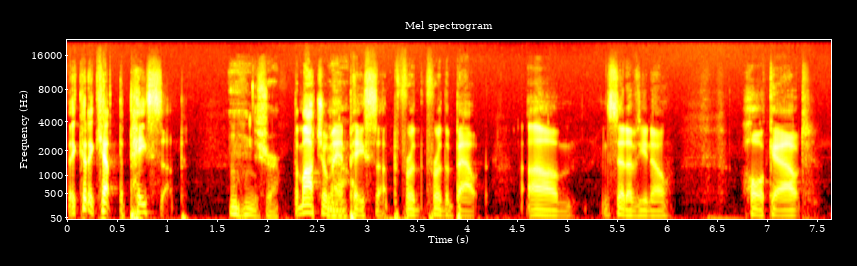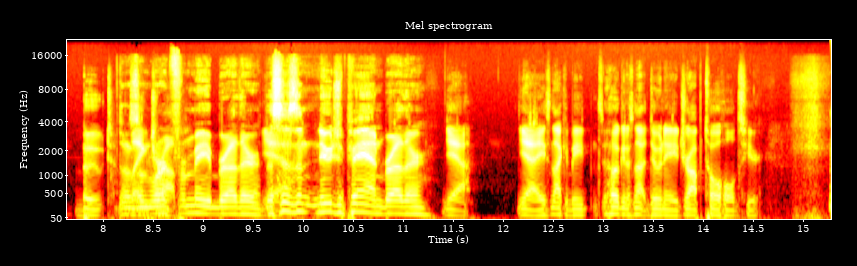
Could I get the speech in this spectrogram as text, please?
they could have kept the pace up, Mhm, sure. the Macho Man Yeah. pace up for for the bout, um, instead of you know Hulk out, boot, leg drop. For me, brother. This isn't New Japan, brother. Yeah, yeah, he's not gonna be Hogan's not doing any drop toe holds here.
